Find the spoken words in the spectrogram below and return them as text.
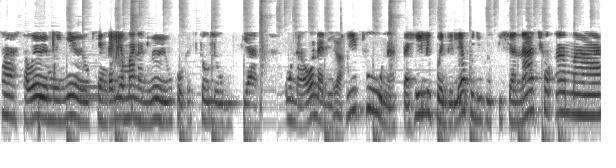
sasa wewe mwenyewe ukiangalia maana ni wewe huko katika ule uhusiano. Unaona ni Yeah. kitu unastahili kuendelea kujihusisha nacho ama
